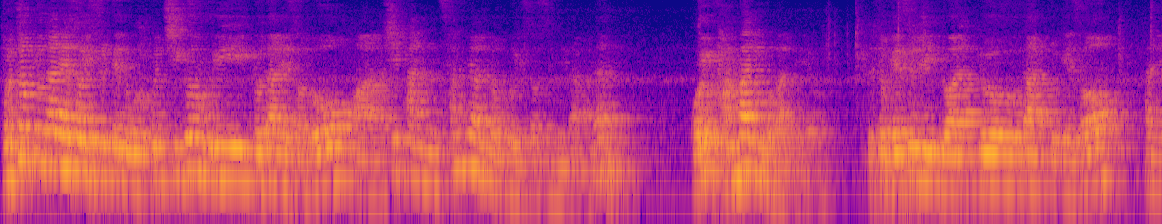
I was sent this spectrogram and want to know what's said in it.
저쪽 교단에서 있을 때도 그렇고 지금 우리 교단에서도 아, 10한 3년 정도 있었습니다만은 거의 반반인 것 같아요. 그쪽 웨슬리 교단, 쪽에서 한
